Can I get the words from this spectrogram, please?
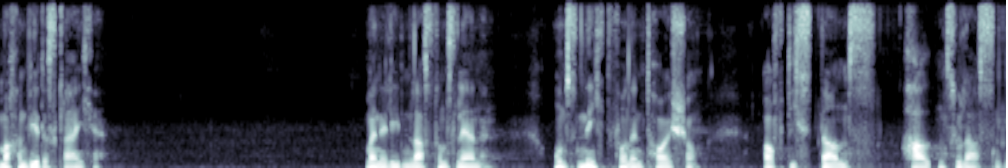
machen wir das Gleiche? Meine Lieben, lasst uns lernen, uns nicht von Enttäuschung auf Distanz halten zu lassen,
